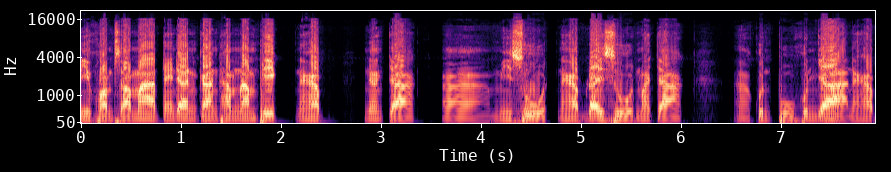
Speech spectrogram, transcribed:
มีความสามารถในด้านการทำน้ำพริกนะครับ เนื่องจาก มีสูตรนะครับได้สูตรมาจากาคุณปู่คุณย่านะครับ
